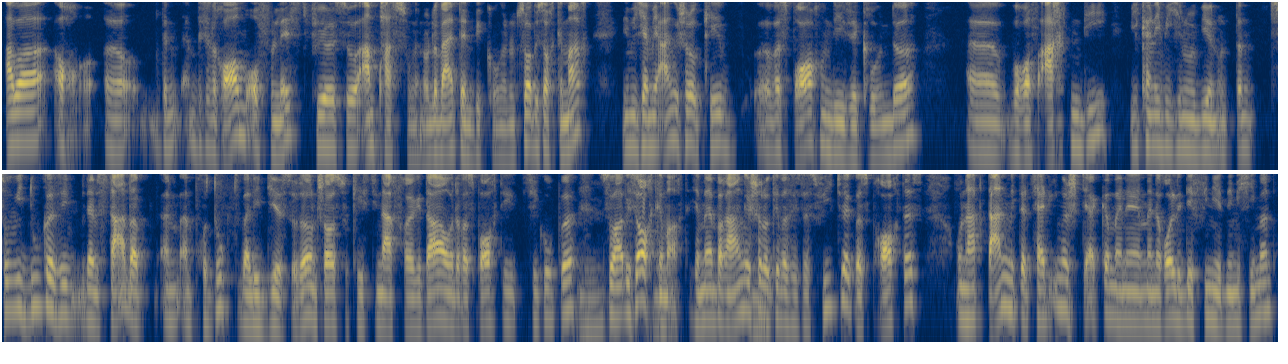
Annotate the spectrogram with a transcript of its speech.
aber auch äh, ein bisschen Raum offen lässt für so Anpassungen oder Weiterentwicklungen. Und so habe ich es auch gemacht. Nämlich ich habe mir angeschaut, okay, was brauchen diese Gründer? äh, worauf achten die, wie kann ich mich involvieren und dann, so wie du quasi mit einem Startup ein, ein Produkt validierst, oder? Und schaust, okay, ist die Nachfrage da oder was braucht die Zielgruppe? Mhm. So habe ich es auch mhm. gemacht. Ich habe mir einfach angeschaut, mhm. okay, was ist das Feedback, was braucht es? Und habe dann mit der Zeit immer stärker meine, meine Rolle definiert, nämlich jemand,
